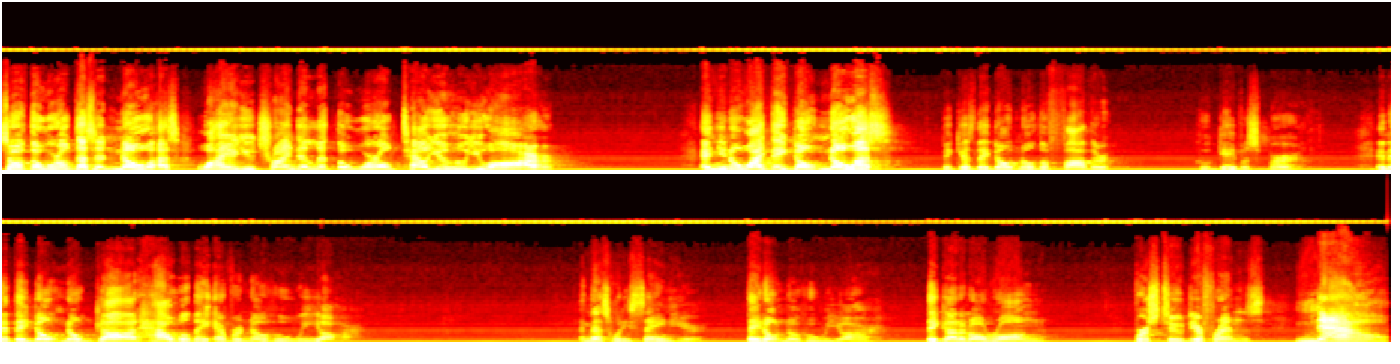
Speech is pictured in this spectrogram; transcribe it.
So if the world doesn't know us, why are you trying to let the world tell you who you are? And you know why they don't know us? Because they don't know the Father who gave us birth. And if they don't know God, how will they ever know who we are? And that's what he's saying here. They don't know who we are, they got it all wrong. Verse 2 Dear friends, now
